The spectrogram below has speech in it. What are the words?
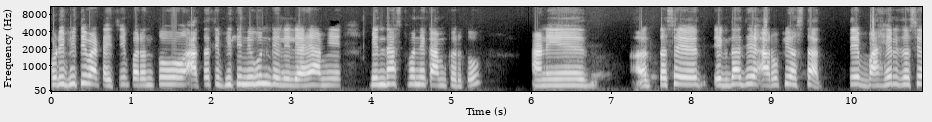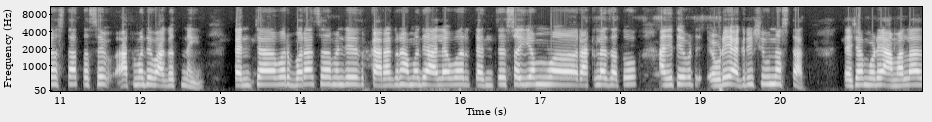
थोडी भीती वाटायची परंतु आता ती भीती निघून गेलेली आहे. आम्ही बिनधास्तपणे काम करतो. आणि तसे एकदा जे आरोपी असतात ते बाहेर जसे असतात तसे आतमध्ये वागत नाही. त्यांच्यावर बराच म्हणजे कारागृहामध्ये आल्यावर त्यांचे संयम राखला जातो आणि ते एवढे ॲग्रेसिव्ह नसतात. त्याच्यामुळे आम्हाला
